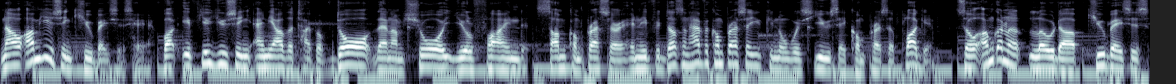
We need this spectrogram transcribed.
Now I'm using Cubasis here, but if you're using any other type of DAW, then I'm sure you'll find some compressor, and if it doesn't have a compressor, you can always use a compressor plugin. So I'm gonna load up Cubasis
